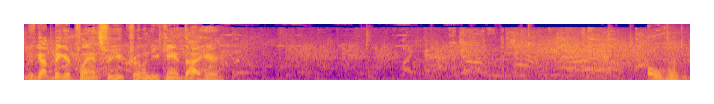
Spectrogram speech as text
We've got bigger plans for you, Krillin. You can't die here. Oh.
